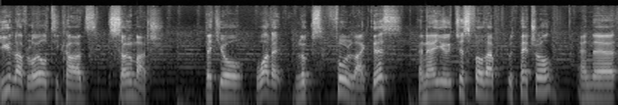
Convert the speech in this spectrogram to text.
Do you love loyalty cards so much that your wallet looks full like this? And now you just filled up with petrol and the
